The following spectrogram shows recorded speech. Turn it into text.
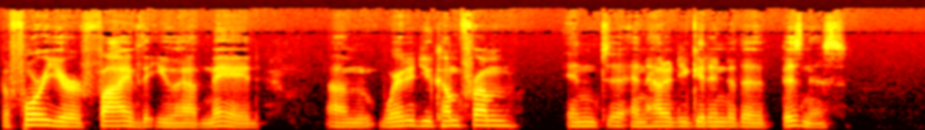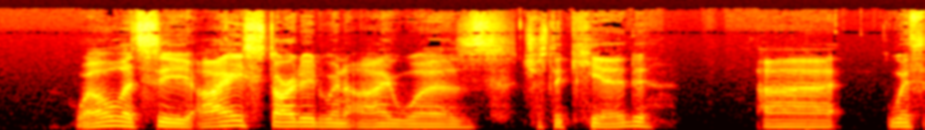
before your five that you have made, um, where did you come from into, and how did you get into the business? Well, let's see. I started when I was just a kid uh, with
